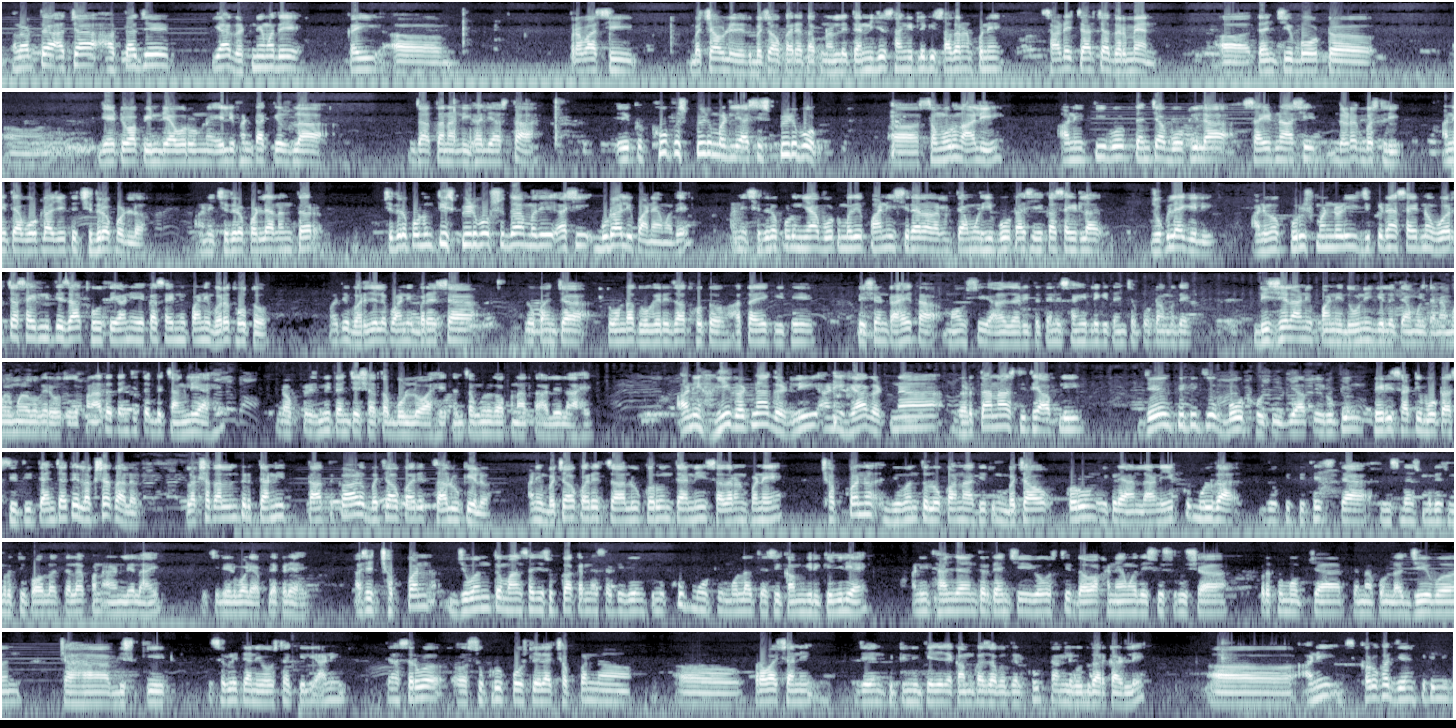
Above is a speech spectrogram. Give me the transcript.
मला वाटतं आजच्या आता जे या घटनेमध्ये काही प्रवासी बचावलेले आहेत, बचाव कार्यात आपण आणले त्यांनी जे सांगितले की साधारणपणे साडेचारच्या दरम्यान त्यांची बोट गेट ऑफ इंडियावरून एलिफंटा केव्जला जाताना निघाली असता एक खूप स्पीड म्हटली अशी स्पीड बोट समोरून आली आणि ती बोट त्यांच्या बोटीला साईडनं अशी धडक बसली. आणि त्या बोटला जे ते छिद्र पडलं. आणि छिद्र पडल्यानंतर छिद्र पडून ती स्पीड बोट सुद्धा मध्ये अशी बुडाली पाण्यामध्ये. आणि छिद्र पडून या बोटमध्ये पाणी शिरायला लागलं. त्यामुळे ही बोट अशी एका साईडला झुकल्या गेली. आणि मग पुरुष मंडळी जिकडल्या साईडनं वरच्या साईडने ते जात होते आणि एका साईडने पाणी भरत होतं. मग ते भरलेलं पाणी बऱ्याचशा लोकांच्या तोंडात वगैरे जात होतं. आता एक इथे पेशंट आहेत हा मावशी आजारी तर त्यांनी सांगितले की त्यांच्या पोटामध्ये डिझेल आणि पाणी दोन्ही गेलं त्यामुळे त्यांना मळमळ वगैरे होत होतं. पण आता त्यांची तब्येत चांगली आहे. डॉक्टर मी त्यांच्याशी आता बोललो आहे. त्यांचा मुलगा पण आता आलेला आहे. आणि ही घटना घडली आणि ह्या घटना घडतानाच तिथे आपली जे एन पी टीची एक बोट होती जी आपली रुटीन फेरीसाठी बोट असते ती त्यांच्या ते लक्षात आलं. लक्षात आल्यानंतर त्यांनी तात्काळ बचाव कार्य चालू केलं. आणि बचाव कार्य चालू करून त्यांनी साधारणपणे छप्पन जिवंत लोकांना तिथून बचाव करून इकडे आणला आणि एक मुलगा जो की तिथेच त्या इन्सिडन्समध्येच मृत्यू पावला त्याला पण आणलेला आहे. त्याची डेडबॉडी आपल्याकडे आहे. असे छप्पन जिवंत माणसाची सुटका करण्यासाठी जयंतीने खूप मोठी मोलाची अशी कामगिरी केलेली आहे. आणि इथे आणल्यानंतर त्यांची व्यवस्थित दवाखान्यामध्ये शुश्रूषा प्रथमोपचार त्यांना कोणाला जेवण चहा बिस्किट ही सगळी त्यांनी व्यवस्था केली आणि त्या सर्व सुखरूप पोहोचलेल्या छप्पन प्रवाशांनी जे एन पी टीने केलेल्या कामकाजाबद्दल खूप चांगले उद्गार काढले. आणि खरोखर जे एन पी टीने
